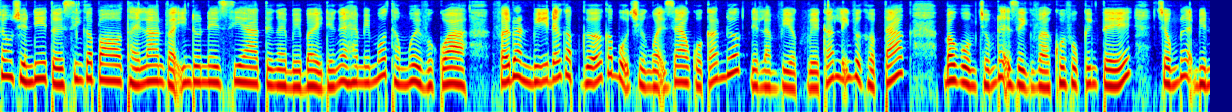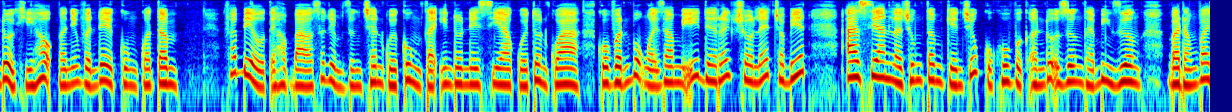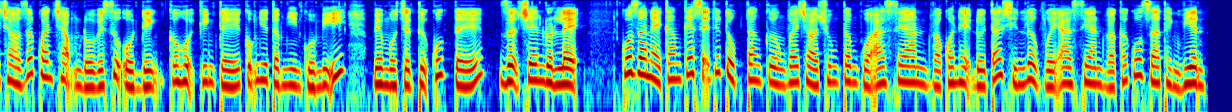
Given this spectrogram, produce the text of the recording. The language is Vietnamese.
Trong chuyến đi tới Singapore, Thái Lan và Indonesia từ ngày 17 đến ngày 21 tháng 10 vừa qua, phái đoàn Mỹ đã gặp gỡ các bộ trưởng ngoại giao của các nước để làm việc về các lĩnh vực hợp tác, bao gồm chống đại dịch và khôi phục kinh tế, chống lại biến đổi khí hậu và những vấn đề cùng quan tâm. Phát biểu tại họp báo sau điểm dừng chân cuối cùng tại Indonesia cuối tuần qua, Cố vấn Bộ Ngoại giao Mỹ Derek Chollet cho biết ASEAN là trung tâm kiến trúc của khu vực Ấn Độ Dương-Thái Bình Dương và đóng vai trò rất quan trọng đối với sự ổn định, cơ hội kinh tế cũng như tầm nhìn của Mỹ về một trật tự quốc tế dựa trên luật lệ. Quốc gia này cam kết sẽ tiếp tục tăng cường vai trò trung tâm của ASEAN và quan hệ đối tác chiến lược với ASEAN và các quốc gia thành viên.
